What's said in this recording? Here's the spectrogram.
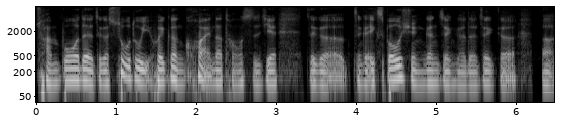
传播的这个速度也会更快。那同时间，这个整个 exposure 跟整个的这个呃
